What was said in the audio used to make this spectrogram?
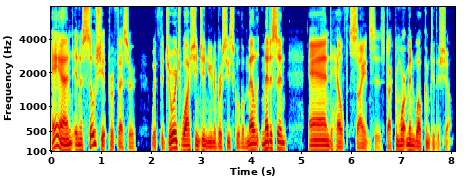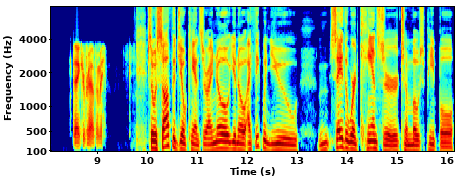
and an associate professor with the George Washington University School of Medicine and Health Sciences. Dr. Mortman, welcome to the show. Thank you for having me. So, esophageal cancer, I know, you know, I think when you say the word cancer to most people,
